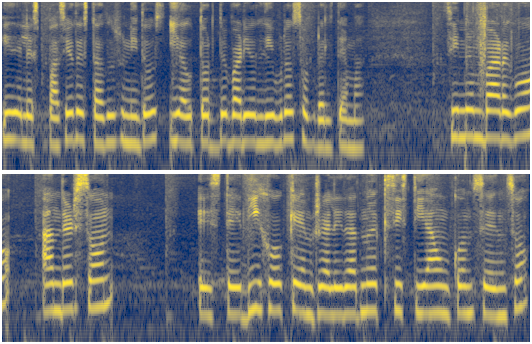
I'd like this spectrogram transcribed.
y del Espacio de Estados Unidos y autor de varios libros sobre el tema. Sin embargo, Anderson este, dijo que en realidad no existía un consenso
